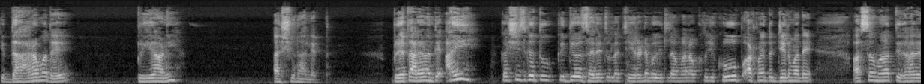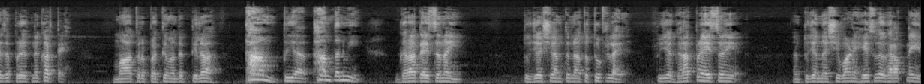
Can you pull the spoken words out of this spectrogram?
की दारामध्ये प्रिया आणि अश्विन आलेत. प्रियता तर म्हणते आई कशीच ग तू? किती दिवस झाले तुला चेहऱ्याने बघितलं? मला तुझी खूप आठवण येतो जेलमध्ये. असं म्हणत ती घरात यायचा प्रयत्न करते. मात्र प्रति म्हणतात तिला थांब प्रिया थांब तन्वी. घरात यायचं नाही. तुझ्याशी आमचं नातं तुटलं आहे तुझ्या घरात पण यायचं नाही. आणि तुझ्या नशिबाने हे सुद्धा घरात नाहीत.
